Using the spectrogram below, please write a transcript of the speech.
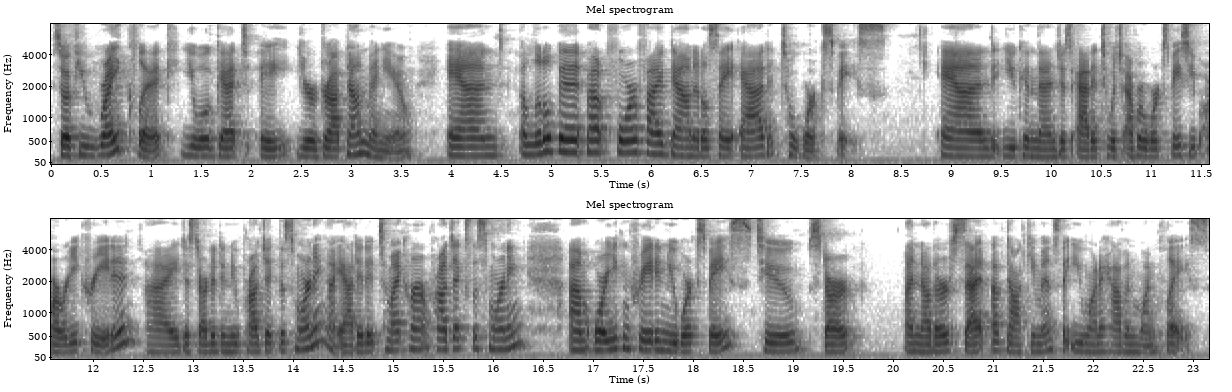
So if you right click, you will get a your drop down menu and a little bit about 4 or 5 down it'll say add to workspace. And you can then just add it to whichever workspace you've already created. I just started a new project this morning. I added it to my current projects this morning. Um, or you can create a new workspace to start another set of documents that you want to have in one place.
